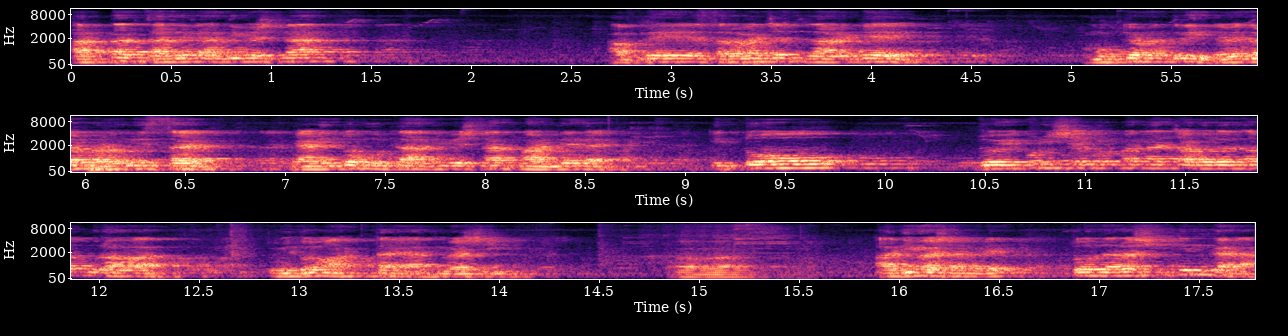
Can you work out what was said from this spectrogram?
आत्ताच झालेल्या अधिवेशनात आपले सर्वांचेच लाडके मुख्यमंत्री देवेंद्र फडणवीस साहेब यांनी तो मुद्दा अधिवेशनात मांडलेला आहे. की तो जो एकोणीसशे एकोणपन्नासच्या अगोदरचा पुरावा तुम्ही तो मागताय आदिवासी अं, आदिवाशांकडे तो जरा शिथिल करा.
